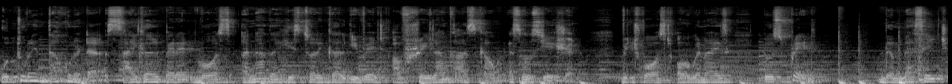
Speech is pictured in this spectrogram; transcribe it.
Uturen Dakunata Cycle Parade was another historical event of Sri Lanka Scout Association, which was organized to spread the message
